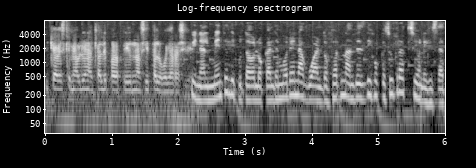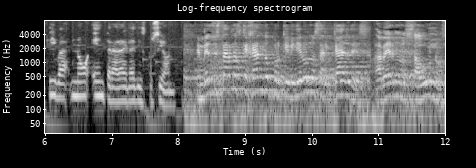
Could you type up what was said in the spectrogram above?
y cada vez que me hable un alcalde para pedir una cita lo voy a recibir. Finalmente, el diputado local de Morena, Waldo Fernández, dijo que su fracción legislativa no entrará en la discusión. En vez de estarnos quejando porque vinieron los alcaldes a vernos a unos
